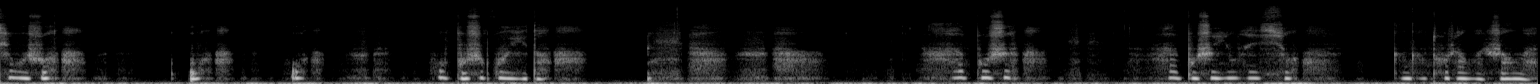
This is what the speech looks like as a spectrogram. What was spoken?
听我说，我我我不是故意的，还不是还不是因为秀刚刚突然吻上来，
